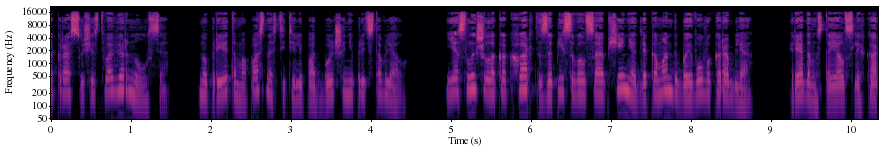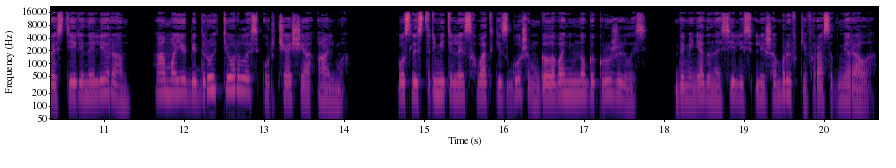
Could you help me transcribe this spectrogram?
окрас существа вернулся, но при этом опасности телепат больше не представлял. Я слышала, как Харт записывал сообщения для команды боевого корабля, Рядом стоял слегка растерянный Леран, а мое бедро терлась урчащая Альма. После стремительной схватки с Гошем голова немного кружилась. До меня доносились лишь обрывки фраз адмирала.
